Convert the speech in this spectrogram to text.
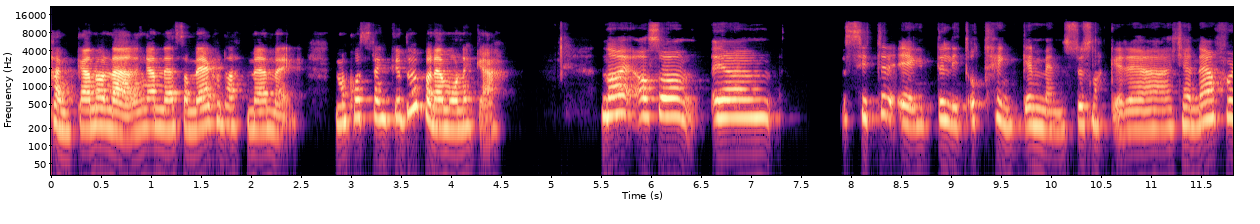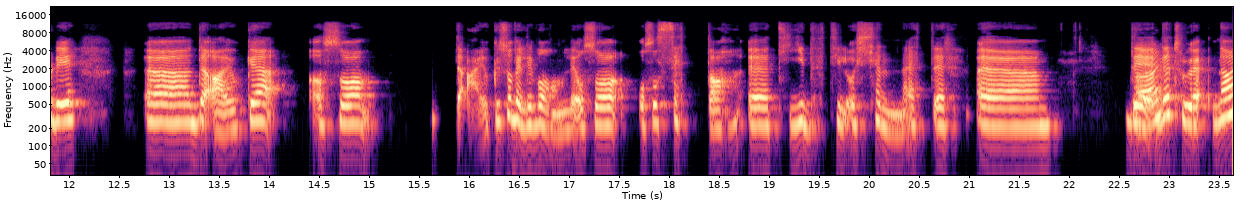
tankene og læringene som jeg har tatt med meg. Men hvordan tenker du på det, Monica? Nei, altså Jeg sitter egentlig litt og tenker mens du snakker, eh, kjenner jeg. Fordi uh, det er jo ikke Altså Det er jo ikke så veldig vanlig å sette av uh, tid til å kjenne etter. Eh, det, det, tror jeg, nei,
